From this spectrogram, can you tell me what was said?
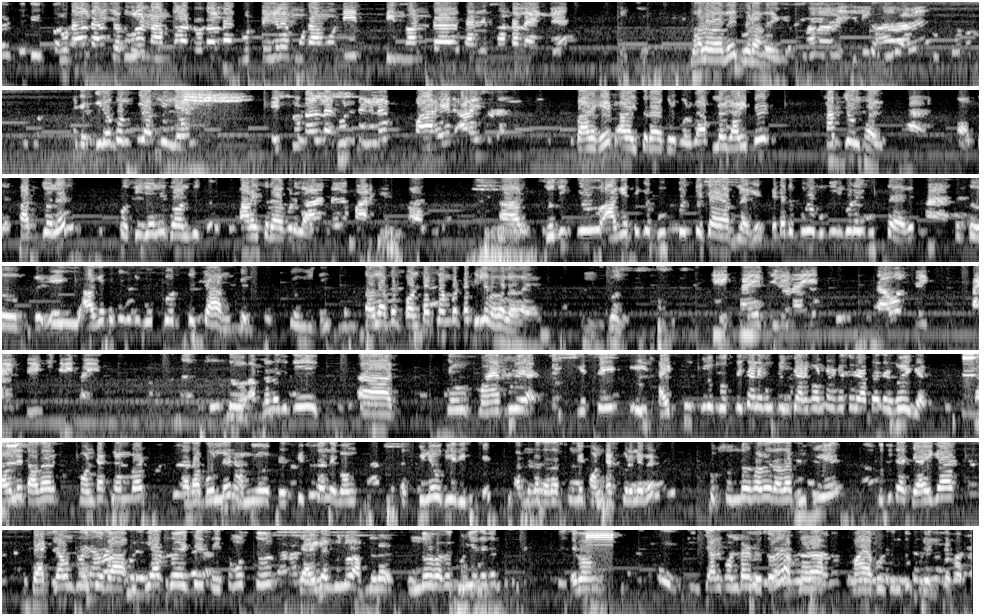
টোটালটা আমি যতগুলো নাম তোলা টোটালটা ঘুরতে গেলে মোটামুটি তিন ঘণ্টা সাড়ে তিন ঘণ্টা লাগবে। আচ্ছা, ভালোভাবে ঘোরা হয়ে যাবে। ভালোভাবে। আচ্ছা কীরকম কি আপনি নেন? এই টোটালটা ঘুরতে গেলে পার হেড আড়াইশো টাকা। পার হেড আড়াইশো টাকা করে পড়বে। আপনার গাড়িতে সাতজন থাকবে। হ্যাঁ। আচ্ছা সাতজনের প্রতিজনের জন পিছু আড়াইশো টাকা করে লাগবে। পার হেড আচ্ছা। আর যদি কেউ আগে থেকে বুক করতে চায় আপনাকে এটা তো পুরো বুকিং করেই ঘুরতে হবে। হ্যাঁ। তো এই আগে থেকে যদি বুক করতে চান কেউ যদি তাহলে আপনার কন্ট্যাক্ট নাম্বারটা দিলে ভালো হয়। হুম, বলুন। Eight five zero nine double six five six three five. তো আপনারা যদি কেউ মায়াপুরে এসে এই সাইট সিনগুলো করতে চান এবং তিন চার ঘণ্টার ভেতরে আপনাদের হয়ে যাবে, তাহলে দাদার কন্ট্যাক্ট নাম্বার দাদা বললেন, আমিও ডেসক্রিপশন এবং স্ক্রিনেও দিয়ে দিচ্ছি। আপনারা দাদার সঙ্গে কন্ট্যাক্ট করে নেবেন। খুব সুন্দরভাবে দাদা বুঝিয়ে প্রতিটা জায়গার ব্যাকগ্রাউন্ড রয়েছে বা ইতিহাস রয়েছে, সেই সমস্ত জায়গাগুলো আপনারা সুন্দরভাবে ঘুরিয়ে দেবেন এবং তিন চার ঘণ্টার ভেতরে আপনারা মায়াপুর কিন্তু ঘুরে নিতে পারবেন।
